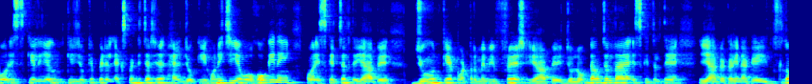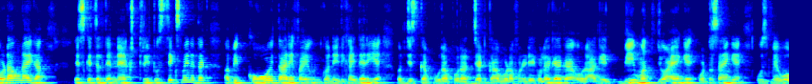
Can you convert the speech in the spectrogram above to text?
और इसके लिए उनकी जो कैपिटल एक्सपेंडिचर है जो कि होनी चाहिए, वो होगी नहीं और इसके चलते यहाँ पे जून के क्वार्टर में भी फ्रेश यहाँ पे जो लॉकडाउन चल रहा है, इसके चलते यहाँ पे कहीं ना कहीं स्लो डाउन आएगा। इसके चलते नेक्स्ट थ्री टू सिक्स महीने तक अभी कोई तारीफ़ आई उनको नहीं दिखाई दे रही है और जिसका पूरा पूरा झटका वोडाफोन इंडिया को लगेगा और आगे भी मंथ जो आएँगे क्वार्टर्स आएँगे, उसमें वो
